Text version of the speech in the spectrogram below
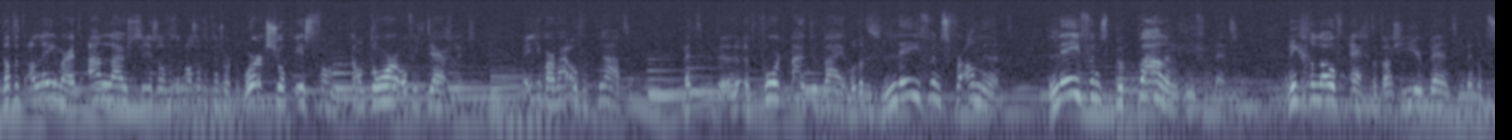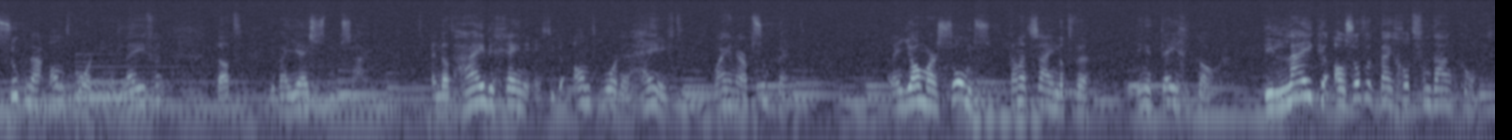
dat het alleen maar het aanluisteren is alsof het, een soort workshop is van kantoor of iets dergelijks. Weet je waar wij over praten? Met het woord uit de Bijbel, dat is levensveranderend. Levensbepalend, lieve mensen. En ik geloof echt dat als je hier bent en je bent op zoek naar antwoorden in het leven, dat je bij Jezus moet zijn. En dat Hij degene is die de antwoorden heeft waar je naar op zoek bent. Alleen jammer, soms kan het zijn dat we dingen tegenkomen die lijken alsof het bij God vandaan komt.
